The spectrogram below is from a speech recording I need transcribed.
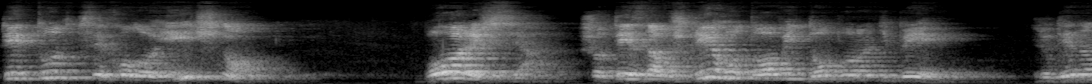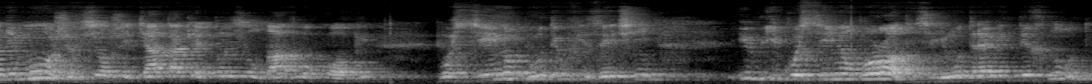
Ти тут психологічно борешся, що ти завжди готовий до боротьби. Людина не може все життя, так як той солдат в окопі, постійно бути в фізичній і, і постійно боротися. Йому треба віддихнути.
